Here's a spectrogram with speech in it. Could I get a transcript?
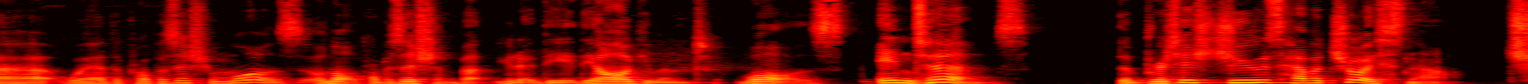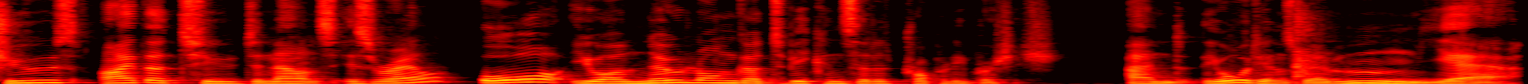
uh, where the proposition was, or not proposition, but you know, the, the argument was in terms, the British Jews have a choice now. Choose either to denounce Israel or you are no longer to be considered properly British. And the audience went, hmm, yeah.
